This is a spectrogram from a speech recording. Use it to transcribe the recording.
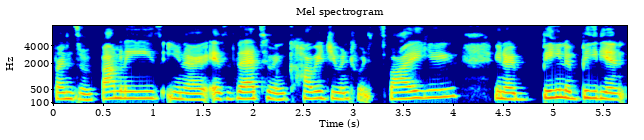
friends and families. You know, it's there to encourage you and to inspire you. You know, being obedient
